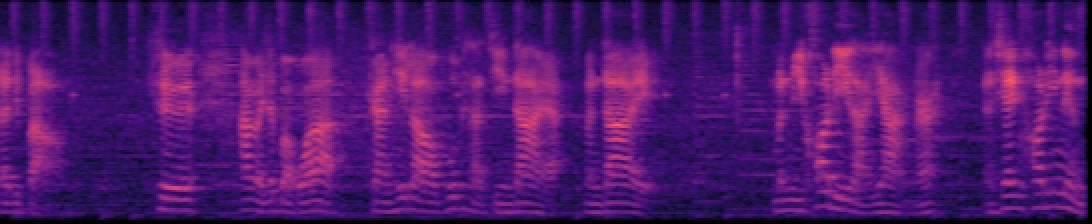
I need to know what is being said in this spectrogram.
ได้หรือเปล่า คืออาหมายจะบอกว่าการที่เราพูดภาษาจีนได้อะมันได้ มันมีข้อดีหลายอย่างนะ อย่างเช่นข้อที่หนึ่ง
